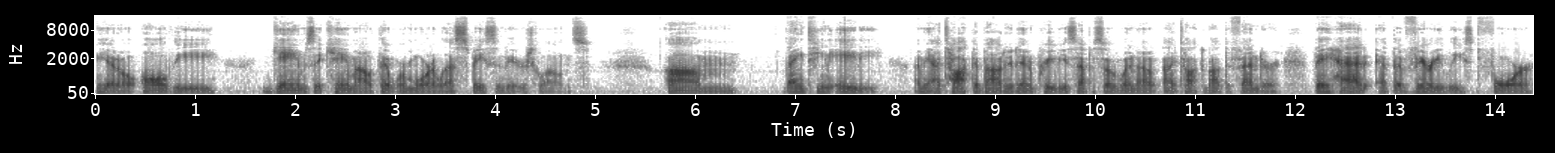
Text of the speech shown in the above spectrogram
you know, all the games that came out that were more or less Space Invaders clones. Um, 1980, I mean, I talked about it in a previous episode when I, I talked about Defender. They had, at the very least, four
